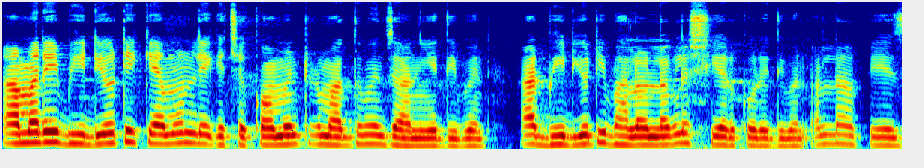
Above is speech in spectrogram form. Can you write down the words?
আমার এই ভিডিওটি কেমন লেগেছে কমেন্টের মাধ্যমে জানিয়ে দিবেন। আর ভিডিওটি ভালো লাগলে শেয়ার করে দিবেন। আল্লাহ হাফিজ।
